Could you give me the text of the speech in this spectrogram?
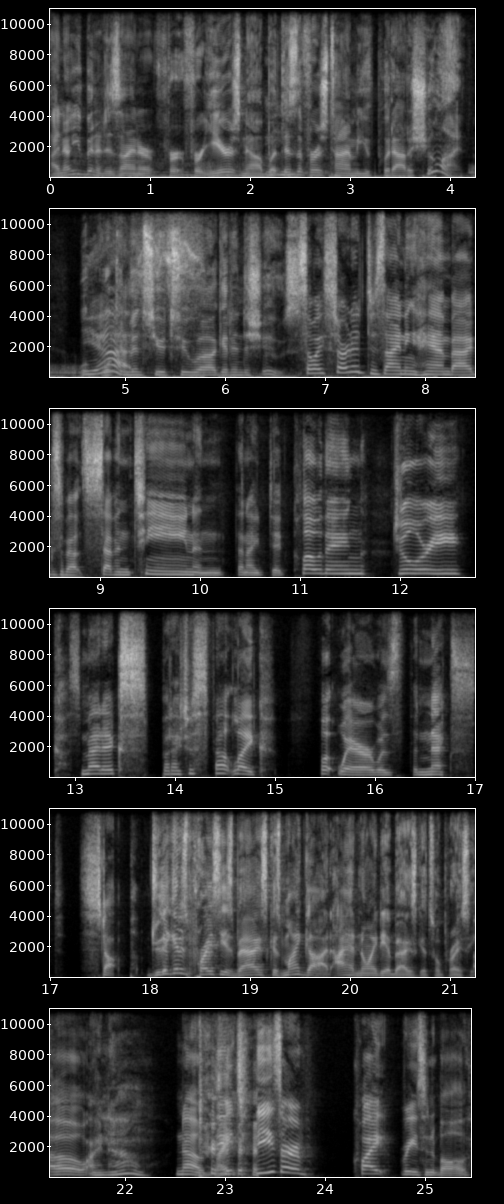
I know you've been a designer for, for years now, but this is the first time you've put out a shoe line. What Yes. convinced you to uh, get into shoes? So I started designing handbags about 17, and then I did clothing, jewelry, cosmetics, but I just felt like footwear was the next stop. Do they get as pricey as bags? Because my God, I had no idea bags get so pricey. Oh, I know. No, Right? these are quite reasonable.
